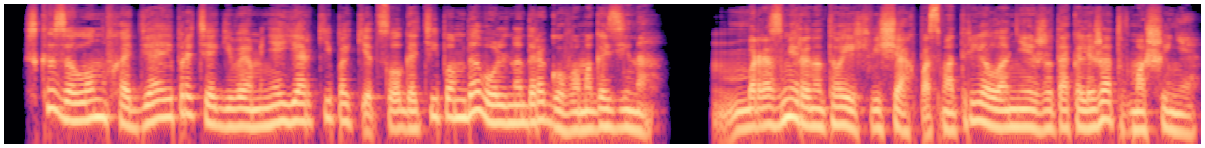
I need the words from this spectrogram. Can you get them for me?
— сказал он, входя и протягивая мне яркий пакет с логотипом довольно дорогого магазина. «Размеры на твоих вещах посмотрел, они же так и лежат в машине.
